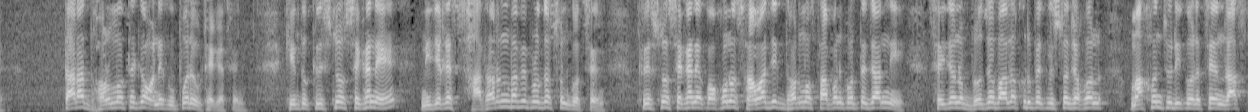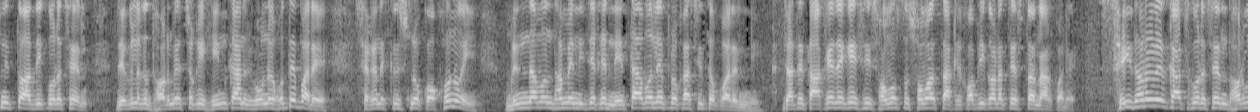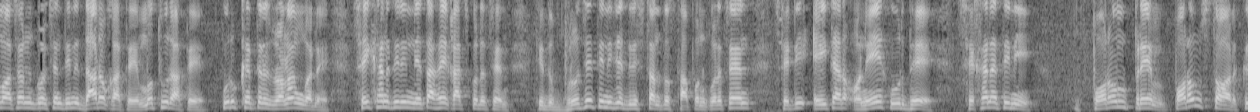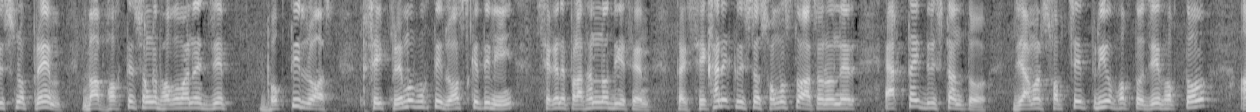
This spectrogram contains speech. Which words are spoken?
তারা ধর্ম থেকে অনেক উপরে উঠে গেছেন। কিন্তু কৃষ্ণ সেখানে নিজেকে সাধারণভাবে প্রদর্শন করছেন। কৃষ্ণ সেখানে কখনো সামাজিক ধর্ম স্থাপন করতে যাননি। সেই জন্য ব্রজ বালক রূপে কৃষ্ণ যখন মাখন চুরি করেছেন রাসনৃত্য আদি করেছেন, যেগুলোকে ধর্মের চোখে হীনকান মনে হতে পারে, সেখানে কৃষ্ণ কখনোই বৃন্দাবন ধামে নিজেকে নেতা বলে প্রকাশিত করেননি, যাতে তাকে দেখে সেই সমস্ত সমাজ তাকে কপি করার চেষ্টা না করে। সেই ধরনের কাজ করেছেন, ধর্ম আচরণ করেছেন তিনি দ্বারকাতে, মথুরাতে, কুরুক্ষেত্রের রণাঙ্গনে। সেইখানে তিনি নেতা হয়ে কাজ করেছেন। কিন্তু ব্রজে তিনি যে দৃষ্টান্ত স্থাপন করেছেন, সেটি এইটার অনেক ঊর্ধ্বে। সেখানে তিনি পরম প্রেম, পরম স্তর, কৃষ্ণ প্রেম বা ভক্তের সঙ্গে ভগবানের যে ভক্তির রস, সেই প্রেম ভক্তির রসকে তিনি সেখানে প্রাধান্য দিয়েছেন। তাই সেখানে কৃষ্ণ সমস্ত আচরণের একটাই দৃষ্টান্ত, যে আমার সবচেয়ে প্রিয় ভক্ত, যে ভক্ত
